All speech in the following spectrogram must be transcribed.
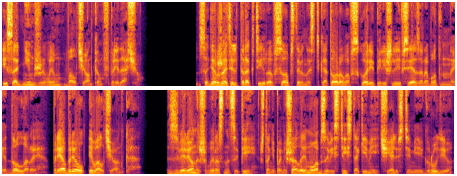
и с одним живым волчонком в придачу. Содержатель трактира, в собственность которого вскоре перешли все заработанные доллары, приобрел и волчонка. Звереныш вырос на цепи, что не помешало ему обзавестись такими челюстями и грудью,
